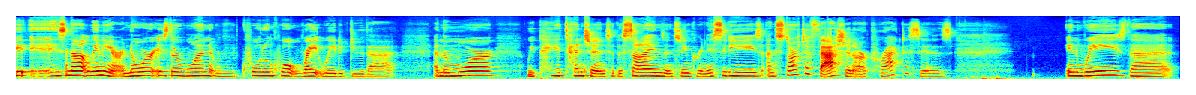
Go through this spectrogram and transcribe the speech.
it is not linear, nor is there one quote unquote right way to do that. And the more we pay attention to the signs and synchronicities and start to fashion our practices in ways that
